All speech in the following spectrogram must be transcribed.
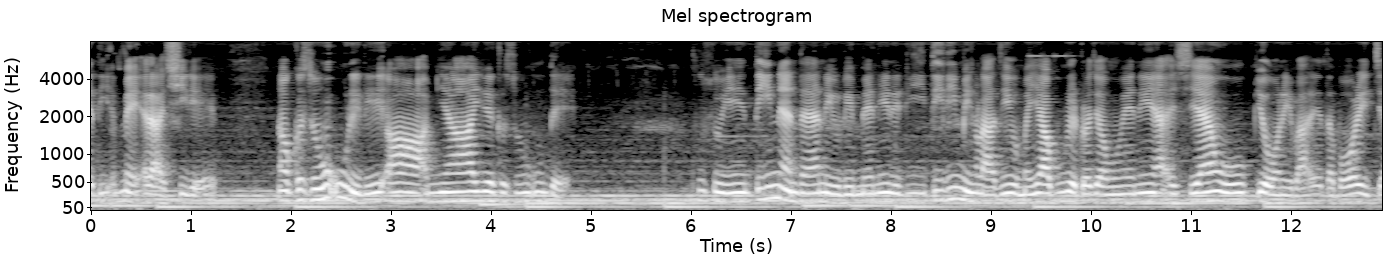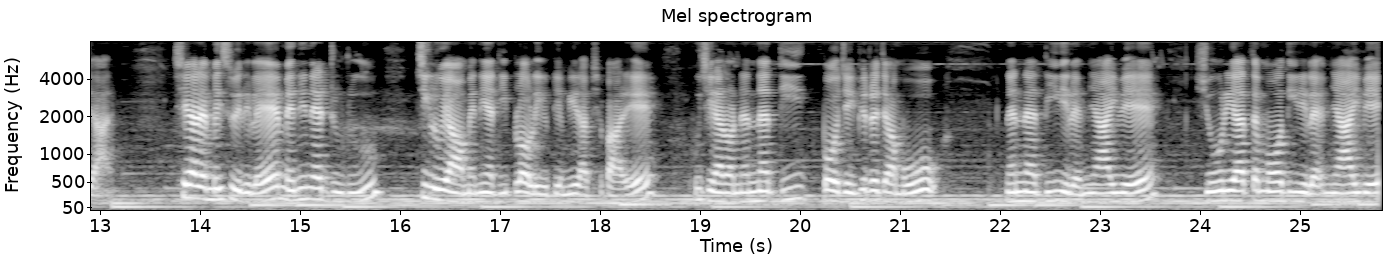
ရက်သီးအမဲ့အဲ့ဒါရှိတယ်။နောက်ကစုံဥတွေလေအာအများကြီးပဲကစုံဥတဲ့ခုဆိုရင်တီးနန်တန်းတွေကိုလေမင်းနေဒီတီတီမင်္ဂလာကြီးကိုမရောက်ဘူးတဲ့အတွက်ကြောင့်မင်းနေကအရန်ကိုပျော်နေပါတယ်သဘောတွေကြားတယ်။ချစ်ရတဲ့မိတ်ဆွေတွေလည်းမင်းနေနဲ့အတူတူကြည့်လို့ရအောင်မင်းနေကဒီ plot လေးကိုတင်ပေးတာဖြစ်ပါတယ်။ခုချိန်ကတော့နက်နက်တီးပေါ်ချိန်ဖြစ်တဲ့ကြောင့်မို့နက်နက်တီးတွေလည်းအများကြီးပဲ။ ယူရီးယားသမောသီးတွေလည်းအများကြီးပဲ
